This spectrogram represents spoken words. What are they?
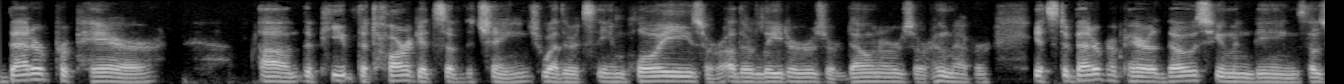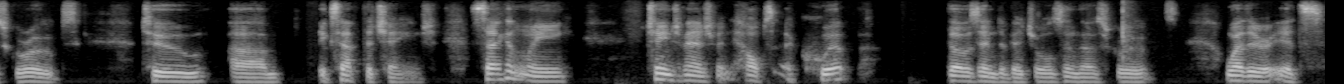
better prepare uh, the pe- the targets of the change, whether it's the employees or other leaders or donors or whomever, it's to better prepare those human beings, those groups, to um, accept the change. Secondly, change management helps equip those individuals in those groups, whether it's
